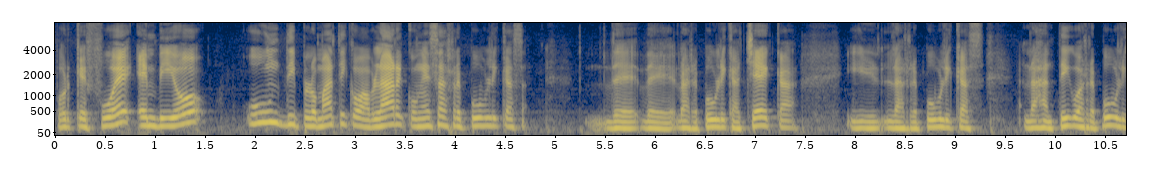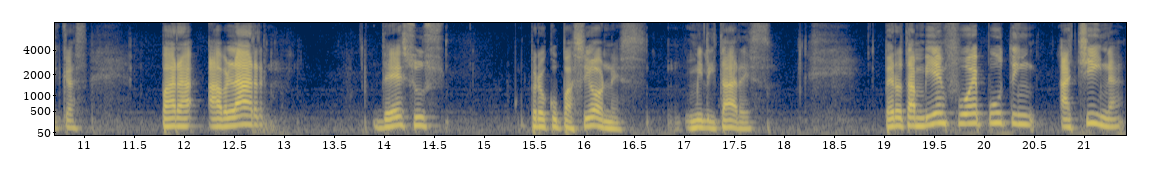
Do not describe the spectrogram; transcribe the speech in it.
porque fue, envió un diplomático a hablar con esas repúblicas de, la República Checa y las repúblicas, las antiguas repúblicas, para hablar de sus preocupaciones militares. Pero también fue Putin a China,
